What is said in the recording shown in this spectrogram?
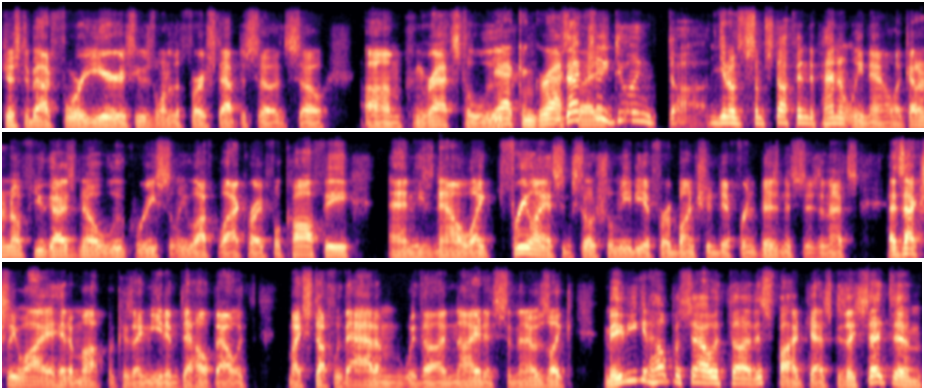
just about four years. He was one of the first episodes. So um congrats to Luke. yeah, congrats. He's actually buddy. doing uh, you know some stuff independently now. Like I don't know if you guys know Luke recently left Black Rifle Coffee and he's now like freelancing social media for a bunch of different businesses and that's that's actually why I hit him up because I need him to help out with my stuff with Adam with uh Nidus and then I was like maybe you can help us out with uh, this podcast because I said to him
